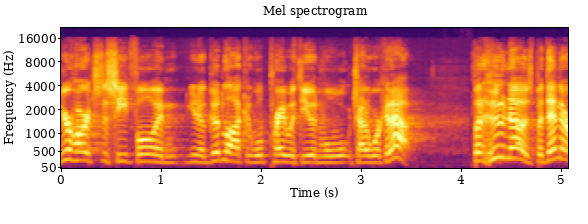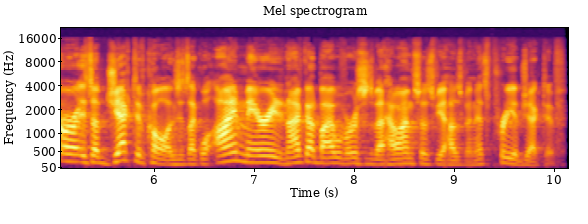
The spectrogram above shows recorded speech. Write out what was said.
your heart's deceitful and, you know, good luck and we'll pray with you and we'll try to work it out. But who knows? But then there are is objective callings. It's like, well, I'm married and I've got Bible verses about how I'm supposed to be a husband. That's pretty objective.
